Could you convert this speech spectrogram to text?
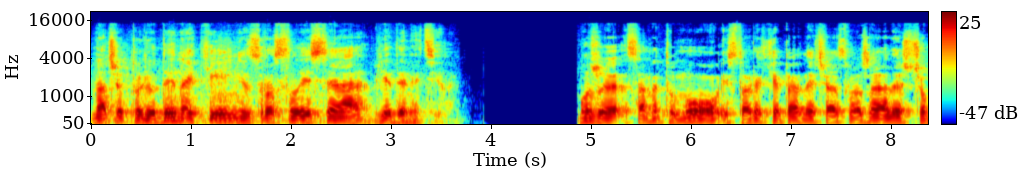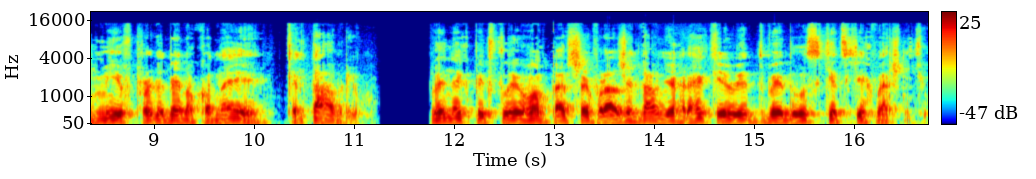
начебто людина і кінь зрослися в єдине ціле. Може, саме тому історики певний час вважали, що міф про людину коней, кентаврів, виник під впливом перших вражень давніх греків від виду скитських вершників.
